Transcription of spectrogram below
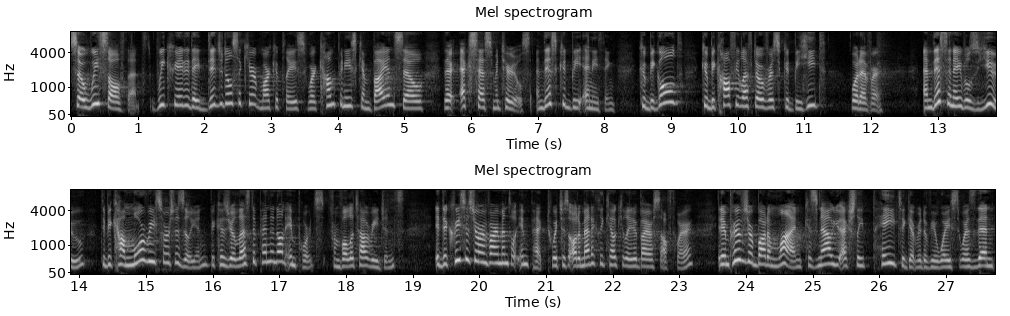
So we solved that. We created a digital secure marketplace where companies can buy and sell their excess materials. And this could be anything. Could be gold, could be coffee leftovers, could be heat, whatever. And this enables you to become more resource resilient because you're less dependent on imports from volatile regions. It decreases your environmental impact, which is automatically calculated by our software. It improves your bottom line because now you actually pay to get rid of your waste, whereas then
